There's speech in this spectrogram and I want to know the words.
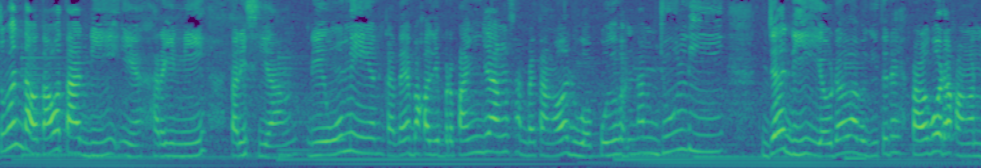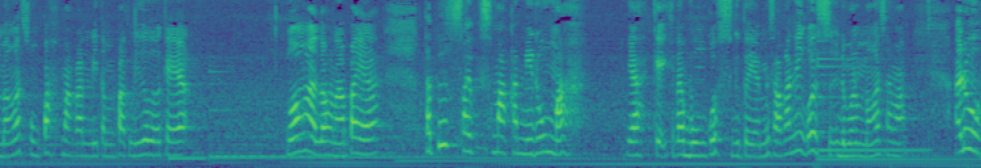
Cuman tahu-tahu tadi ya hari ini tadi siang diumumin katanya bakal diperpanjang sampai tanggal 26 Juli. Jadi ya udahlah begitu deh. Padahal gue udah kangen banget sumpah makan di tempat gitu loh kayak gue nggak tahu kenapa ya. Tapi vibes makan di rumah ya kayak kita bungkus gitu ya. Misalkan nih gue demen banget sama aduh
